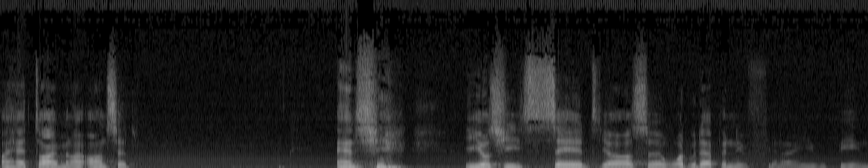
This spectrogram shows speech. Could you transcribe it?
I had time and I answered. And she, he or she said, "Yeah, sir, what would happen if you know you would be in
